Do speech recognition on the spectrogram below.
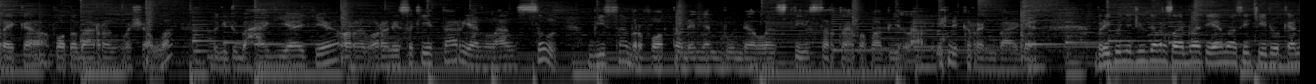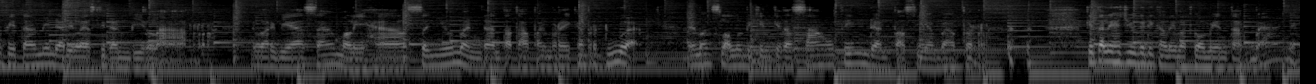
mereka foto bareng Masya Allah. Begitu bahagianya orang-orang di sekitar yang langsung bisa berfoto dengan Bunda Lesti serta Papa Bilar Ini keren banget. Berikutnya juga persahabat ya masih cidukan vitamin dari Lesti dan Bilar. Luar biasa melihat senyuman dan tatapan mereka berdua memang selalu bikin kita salting dan pastinya baper. kita lihat juga di kalimat komentar, banyak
